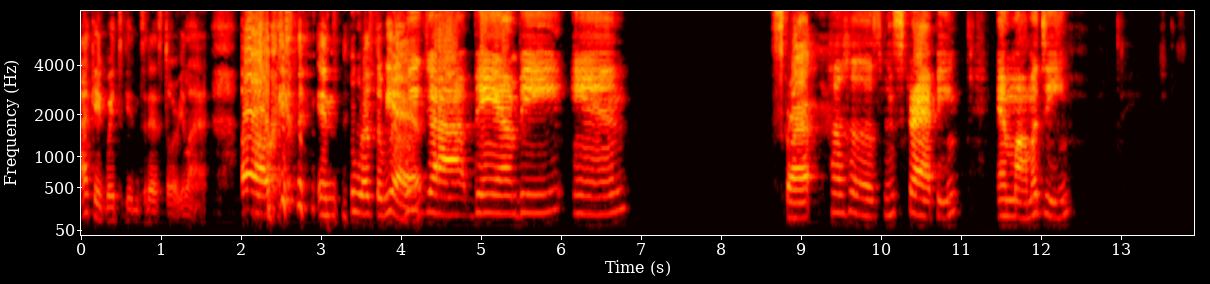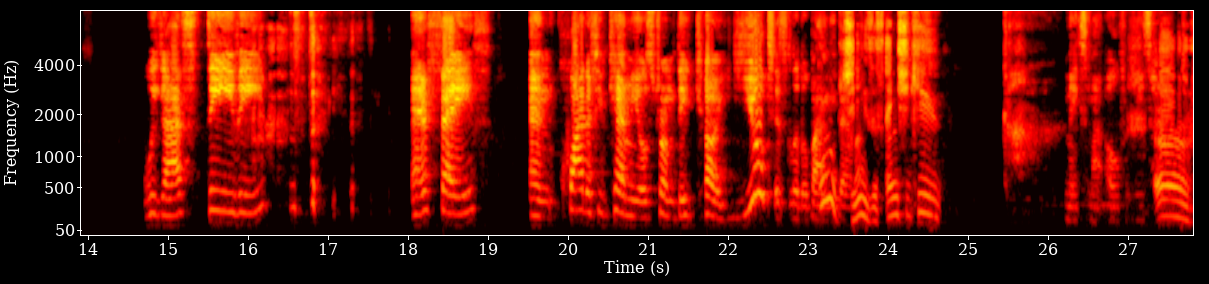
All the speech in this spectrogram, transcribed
I can't wait to get into that storyline. Uh, and who else do we have? We got Bambi and Scrap. her husband Scrappy and Mama D. We got Stevie and Faith and quite a few cameos from the cutest little Oh, Jesus. Ain't she cute? Makes my ovaries hurt. Ugh.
